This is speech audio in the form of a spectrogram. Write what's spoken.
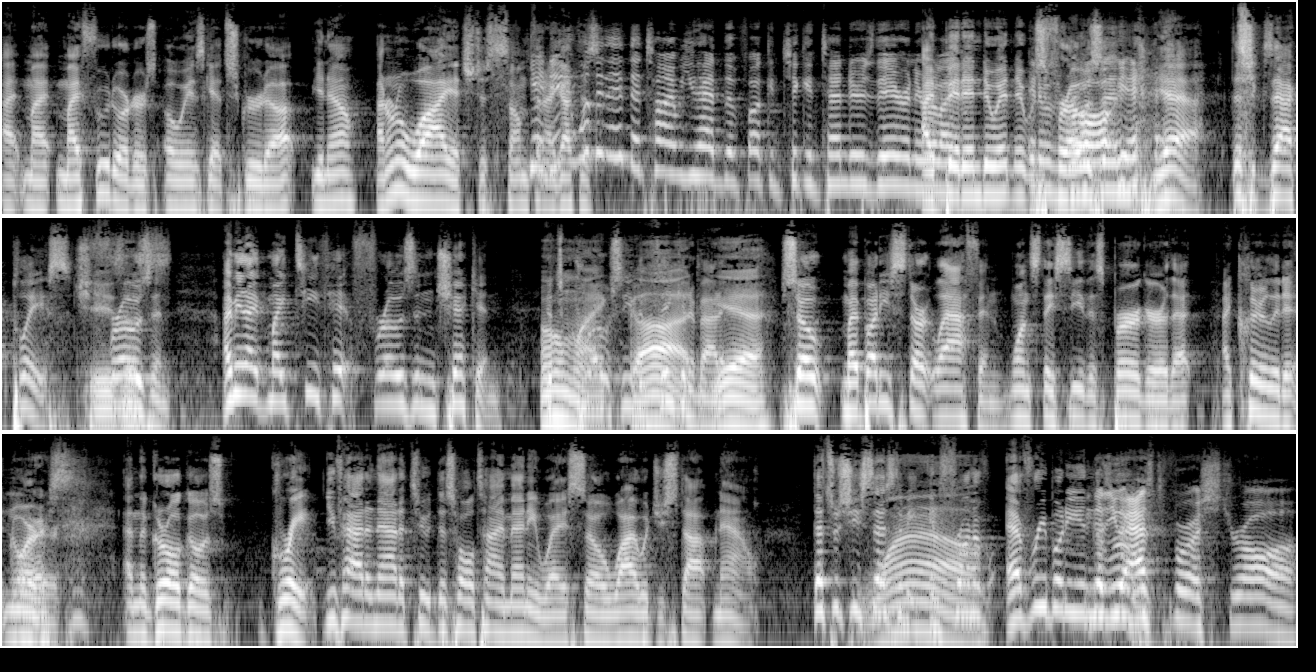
I, my, my food orders always get screwed up, you know? I don't know why. It's just something yeah, I got this. wasn't it that time you had the fucking chicken tenders there and I like, bit into it and it was, raw? frozen. Yeah. yeah. this exact place. Jesus. Frozen. I mean, I, my teeth hit frozen chicken. Oh It's my gross even God, thinking about it. yeah. So my buddies start laughing once they see this burger that I clearly didn't order. And the girl goes, Great. You've had an attitude this whole time anyway, so why would you stop now? That's what she says to me in front of everybody in because the you asked for a straw.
